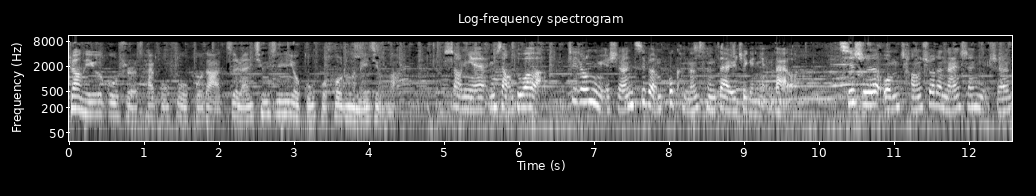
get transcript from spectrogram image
这样的一个故事才不负湖大自然清新又古朴厚重的美景吧。少年，你想多了，这种女神基本不可能存在于这个年代了。其实我们常说的男神女神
